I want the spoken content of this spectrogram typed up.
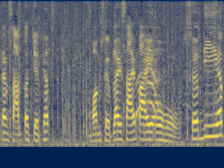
แต้มสามต่อเจ็ดครับ บอมเสิร์ฟไล่ซ้ายไป โอ้โห เสิร์ฟดีครับ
